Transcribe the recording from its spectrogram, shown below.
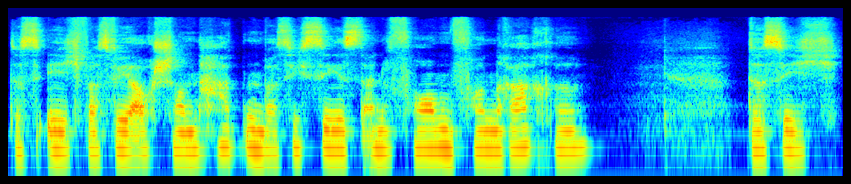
dass ich, was wir auch schon hatten, was ich sehe, ist eine Form von Rache, dass ich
